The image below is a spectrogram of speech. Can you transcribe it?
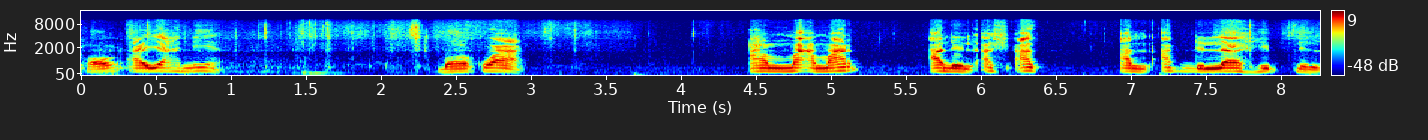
ของอายะห์เนี่ยบอกว่า อัมมะมัดอันิลอัชอัดอันอับดุลลาฮิบนิล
